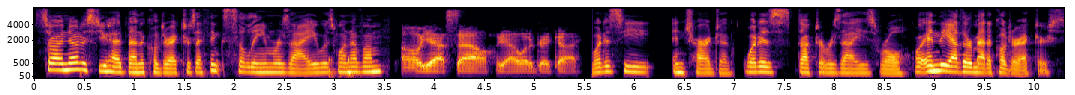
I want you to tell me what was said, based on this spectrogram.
So I noticed you had medical directors. I think Salim Rezaie was one of them. Oh yeah, Sal. Yeah, what a great guy. What is he in charge of? What is Dr. Rezaie's role or and the other medical directors?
